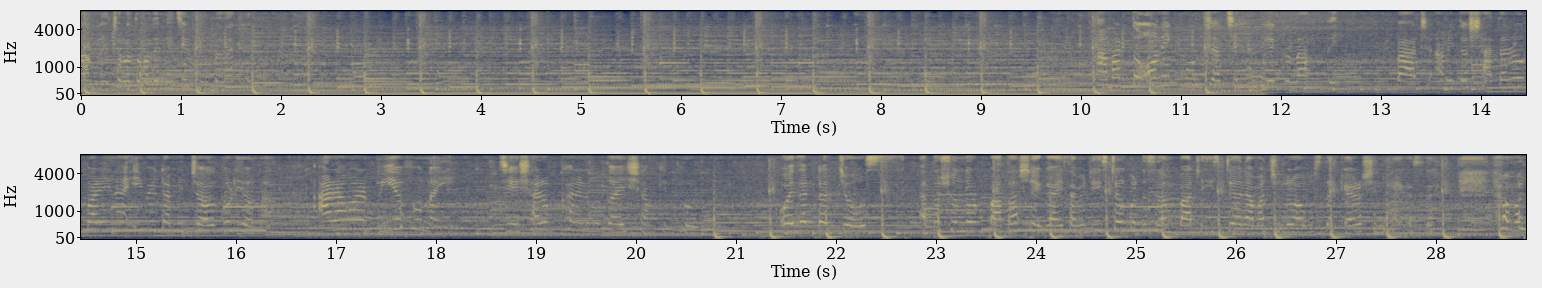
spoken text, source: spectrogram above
নাম নেই। চলো তোমাদের পড়িও না। আর আমার বিএফও নাই যে শাহরুখ খানের মতো আইসা আমাকে ধরবো। ওয়েদারটা জোস, এত সুন্দর বাতাসে গাইস আমি একটু স্টাইল করতেছিলাম বাট স্টাইলে আমার চুলের অবস্থা ক্যারোসিন হয়ে গেছে। আমার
